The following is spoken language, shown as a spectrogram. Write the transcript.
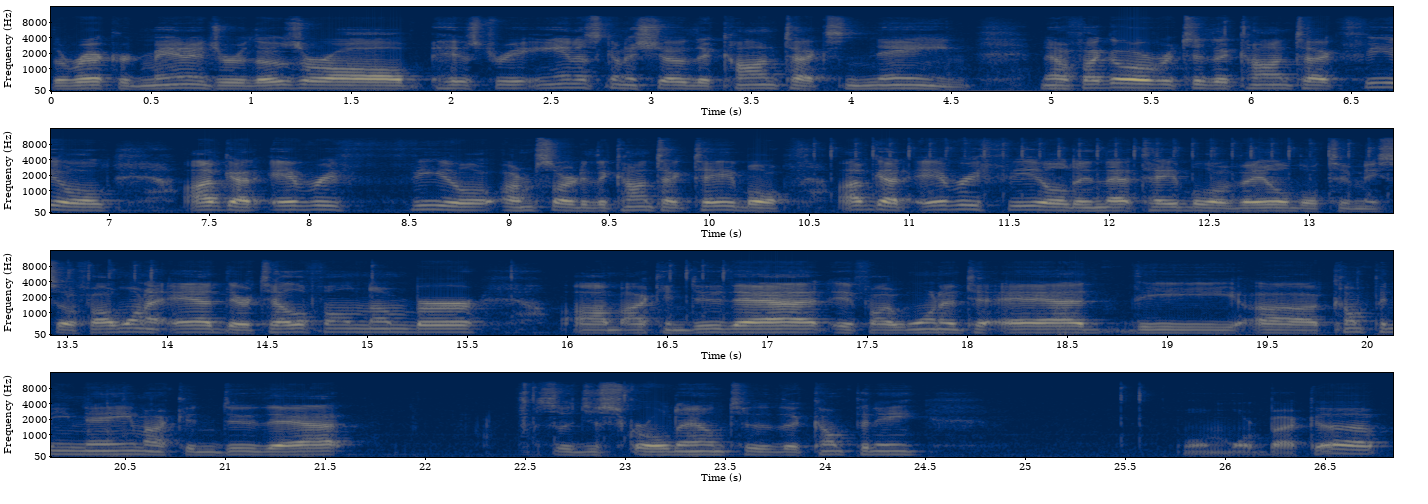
the record manager. Those are all history and it's going to show the contact's name. Now if I go over to the contact field, I've got every field, I'm sorry, to the contact table, I've got every field in that table available to me. So if I want to add their telephone number, um, I can do that. If I wanted to add the uh, company name, I can do that. So just scroll down to the company. One more back up.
